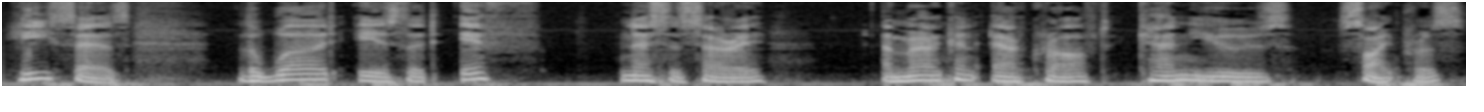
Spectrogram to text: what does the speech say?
he says the word is that if necessary, American aircraft can use Cyprus,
